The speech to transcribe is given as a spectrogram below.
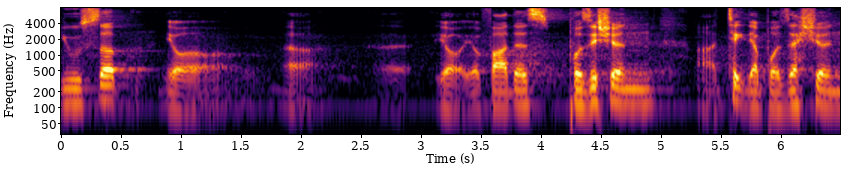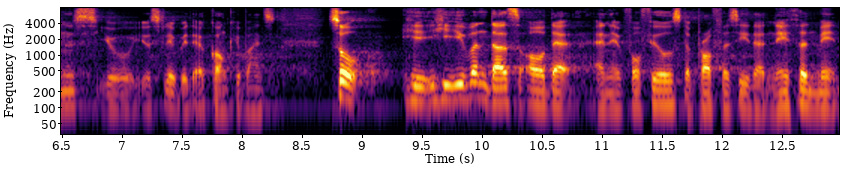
usurp your, uh, uh, your, your father's position, uh, take their possessions, you, you sleep with their concubines. So he, he even does all that and it fulfills the prophecy that Nathan made.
